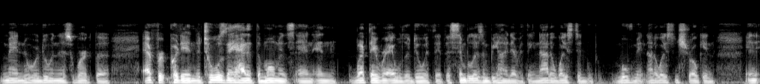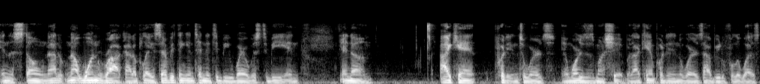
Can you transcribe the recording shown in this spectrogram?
men who were doing this work, the effort put in, the tools they had at the moments, and and what they were able to do with it, the symbolism behind everything, not a wasted movement, not a wasted stroke in in, in the stone, not not one rock out of place, everything intended to be where it was to be, and and um, I can't put it into words, and words is my shit, but I can't put it into words how beautiful it was.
